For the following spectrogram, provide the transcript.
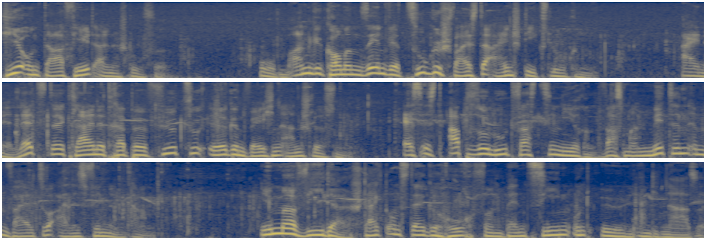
Hier und da fehlt eine Stufe. Oben angekommen sehen wir zugeschweißte Einstiegsluken. Eine letzte kleine Treppe führt zu irgendwelchen Anschlüssen. Es ist absolut faszinierend, was man mitten im Wald so alles finden kann. Immer wieder steigt uns der Geruch von Benzin und Öl in die Nase.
